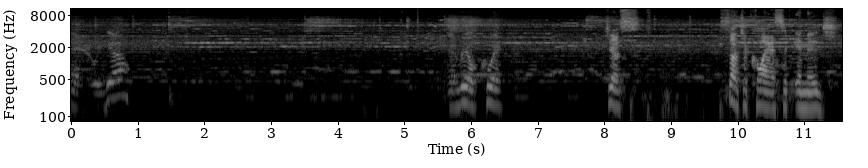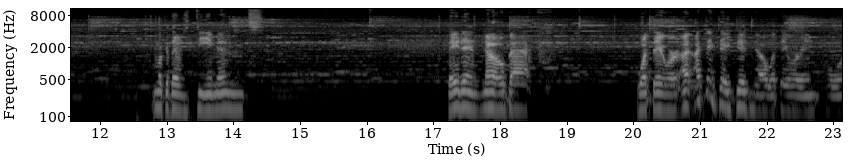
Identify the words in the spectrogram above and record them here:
There we go. And real quick, just such a classic image. Look at those demons. They didn't know back what they were. I, I think they did know what they were in for.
